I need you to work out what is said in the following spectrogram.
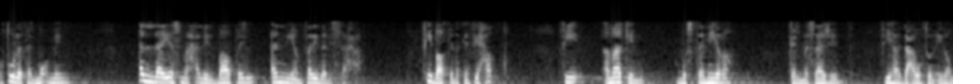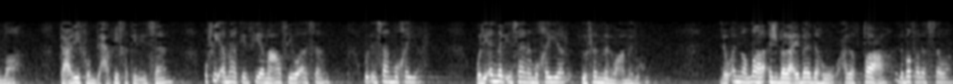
بطولة المؤمن ألا يسمح للباطل أن ينفرد بالساحة. في باطل لكن في حق في أماكن مستنيرة كالمساجد فيها دعوة إلى الله تعريف بحقيقة الإنسان وفي أماكن فيها معاصي وآثام والإنسان مخير. ولأن الإنسان مخير يثمن عمله. لو أن الله أجبر عباده على الطاعة لبطل الثواب.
